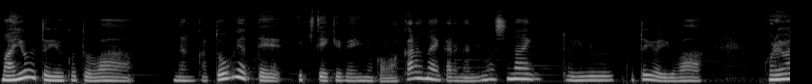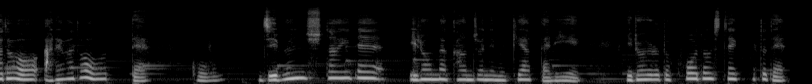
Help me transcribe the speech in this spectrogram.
迷うということは、なんかどうやって生きていけばいいのかわからないから何もしないということよりは、これはどう？あれはどう？って、こう、自分主体でいろんな感情に向き合ったり、いろいろと行動していくことで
